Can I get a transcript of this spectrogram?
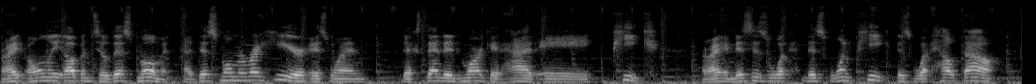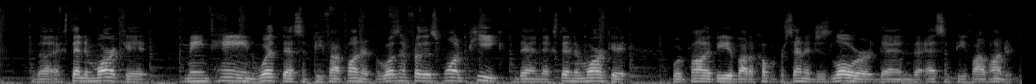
right? Only up until this moment. At this moment right here is when the extended market had a peak, all right? And this is what this one peak is what helped out the extended market maintain with the S&P 500. If it wasn't for this one peak, then the extended market would probably be about a couple percentages lower than the S&P 500.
